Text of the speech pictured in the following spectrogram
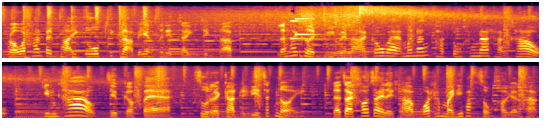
เพราะว่าท่านเป็นพระอีกรูปที่กราบได้อย่างสนิทใจจริงๆครับและถ้าเกิดมีเวลาก็แวะมานั่งพักตรงข้างหน้าทางเข้า กินข้าว จิบกาแฟ สูดอากาศดีๆสักหน่อย และจะเข้าใจเลยครับว่าทำไมที่พักสงฆ์เขายังหัก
